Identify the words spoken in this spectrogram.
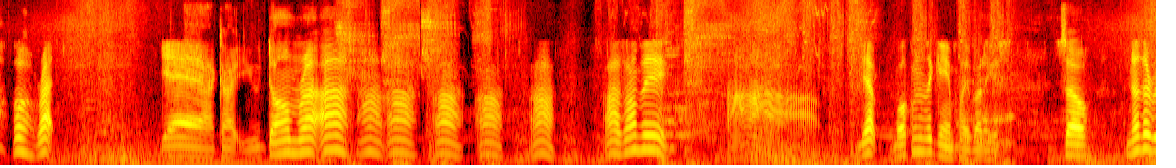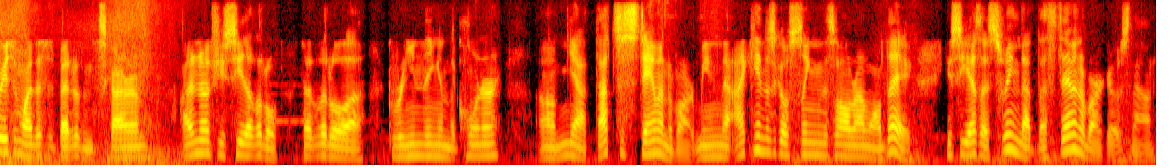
oh rat. Yeah, I got you, dumb rat. Ah, ah, ah, ah, ah, ah, ah, zombie. Ah. Yep. Welcome to the gameplay, buddies. So another reason why this is better than Skyrim. I don't know if you see that little that little uh, green thing in the corner. Um, yeah, that's a stamina bar, meaning that I can't just go slinging this all around all day. You see, as I swing that, the stamina bar goes down,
